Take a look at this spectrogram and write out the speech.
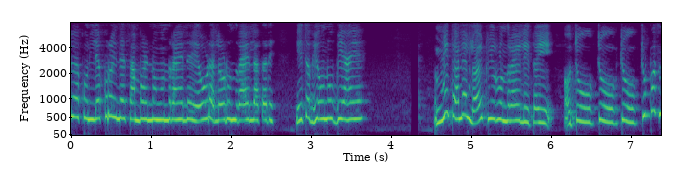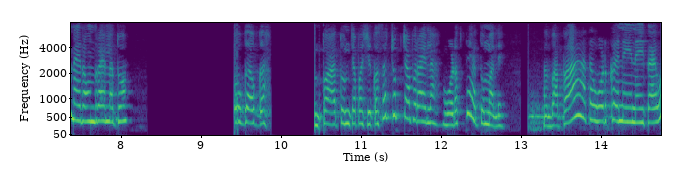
तुझ्या कोण नाही सांभाळणं होऊन राहिले एवढं लढून राहिला तरी. इथं घेऊन उभी आहे. मी त्याला लय फिरून राहिली ताई. चुप चूप चूप चूप नाही राहून राहिला तो. हो उगा पा पहा तुमच्यापाशी कसं चुपचाप राहिला. ओळखते तुम्हाला. बापा आता ओळखा नाही नाही काय हो.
